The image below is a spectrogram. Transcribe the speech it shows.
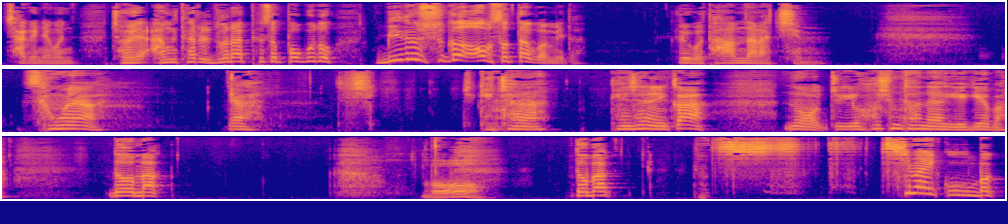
작은 형은 저의 앙탈을 눈앞에서 보고도 믿을 수가 없었다고 합니다. 그리고 다음날 아침 상호야, 야, 괜찮아. 괜찮으니까, 너 저기 허심탄회하게 얘기해봐. 너 막, 뭐 너 막, 치- 치마 입고 막,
